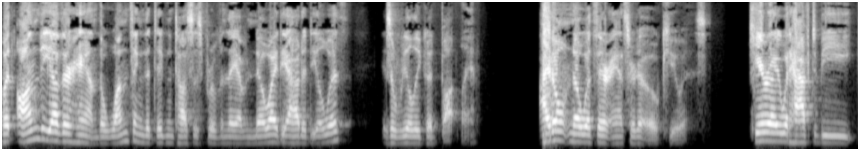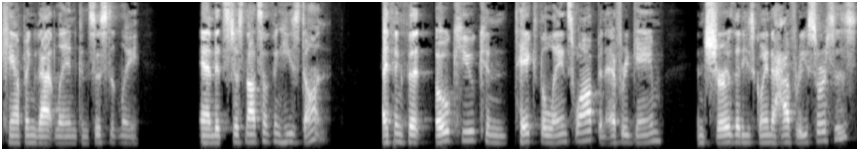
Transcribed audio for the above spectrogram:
But on the other hand, the one thing that Dignitas has proven they have no idea how to deal with is a really good bot lane. I don't know what their answer to OQ is. Kirei would have to be camping that lane consistently, and it's just not something he's done. I think that OQ can take the lane swap in every game, ensure that he's going to have resources,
